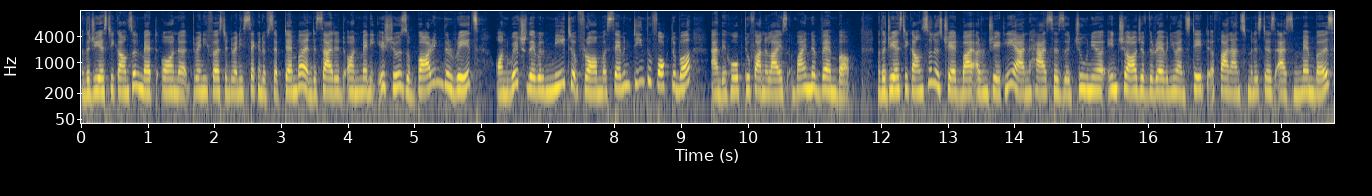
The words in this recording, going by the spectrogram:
The GST Council met on uh, 21st and 22nd of September and decided on many issues, barring the rates on which they will meet from 17th of October and they hope to finalize by November. The GST Council is chaired by Arun Jaitley and has his junior in charge of the Revenue and State Finance Ministers as members.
